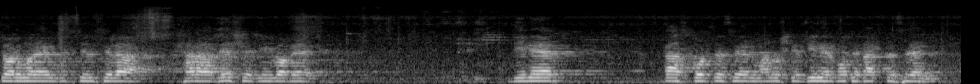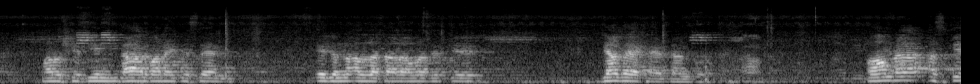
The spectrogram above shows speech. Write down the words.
চরমরায় সিলসিলা সারা দেশে যেভাবে দিনের কাজ করতেছেন, মানুষকে দিনের পথে ডাকতেছেন, মানুষকে দিন দার বানাইতেছেন এই জন্য আল্লাহ তালা আমাদেরকে যা যা খায়ের দান করুন তো আমরা আজকে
